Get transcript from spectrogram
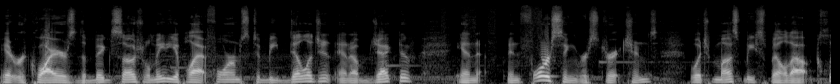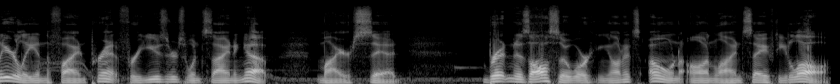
It requires the big social media platforms to be diligent and objective in enforcing restrictions, which must be spelled out clearly in the fine print for users when signing up, Meyers said. Britain is also working on its own online safety law.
